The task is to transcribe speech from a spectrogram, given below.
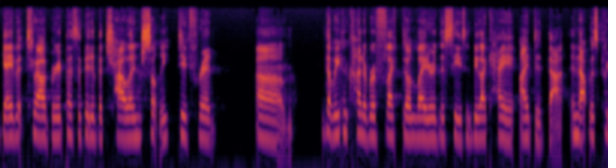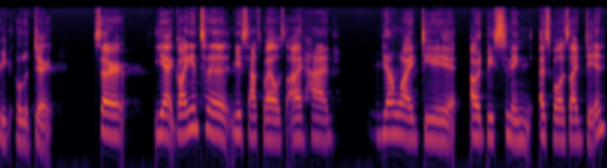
gave it to our group as a bit of a challenge, something different um, that we could kind of reflect on later in the season, be like, hey, I did that. And that was pretty cool to do. So, yeah, going into New South Wales, I had no idea I would be swimming as well as I did.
